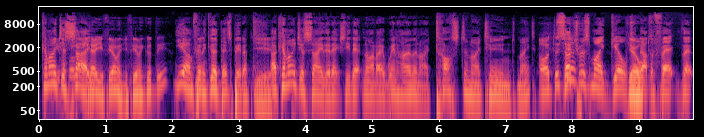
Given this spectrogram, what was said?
Can I just say how you feeling? You feeling good there? Yeah, I'm feeling good. That's better. Yeah. Uh, can I just say that actually that night I went home and I tossed and I turned, mate. Oh, did Such you? was my guilt, Guilt. about the fact that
